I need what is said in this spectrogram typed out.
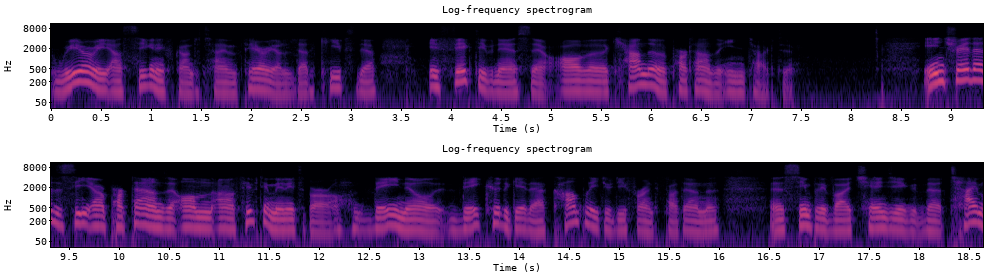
really a significant time period that keeps the effectiveness of candle patterns intact. In traders see uh, patterns on a 50 minutes bar, they know they could get a completely different pattern uh, simply by changing the time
